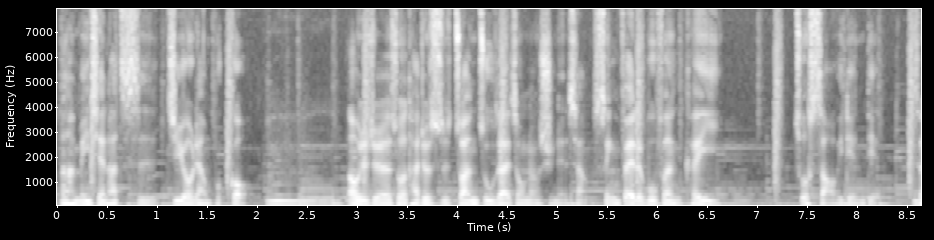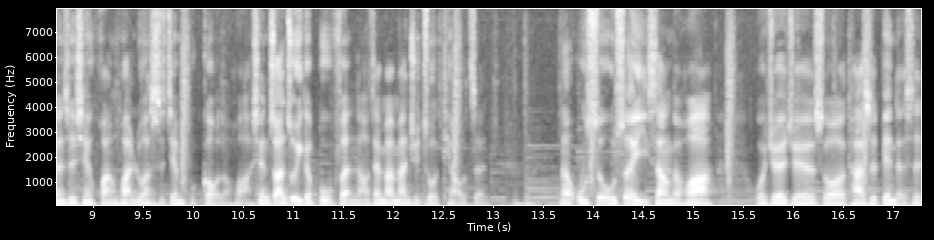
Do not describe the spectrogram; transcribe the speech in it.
那很明显他只是肌肉量不够。嗯，那我就觉得说他就是专注在重量训练上，心肺的部分可以做少一点点。甚至先缓缓，如果时间不够的话，先专注一个部分，然后再慢慢去做调整。那五十五岁以上的话，我就会觉得说，他是变得是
